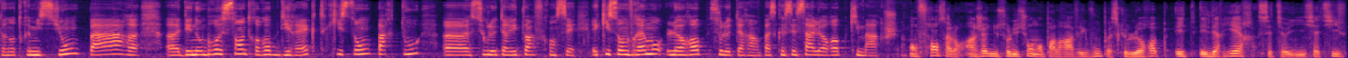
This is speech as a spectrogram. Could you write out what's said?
dans notre mission par des nombreux centres Europe Direct qui sont partout sur le territoire français et qui sont vraiment l'Europe sur le terrain, parce que c'est ça l'Europe qui marche. En France, alors un jeune, une solution, on en parlera avec vous, parce que l'Europe est, est, derrière cette initiative,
